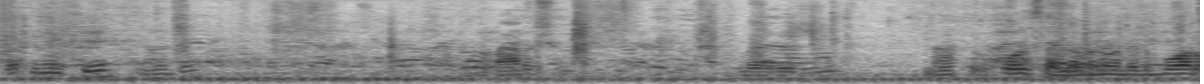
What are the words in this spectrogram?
কত নিচ্ছে? বারোশো। বারোশো। না তো হোলসেল অন্য বড়।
